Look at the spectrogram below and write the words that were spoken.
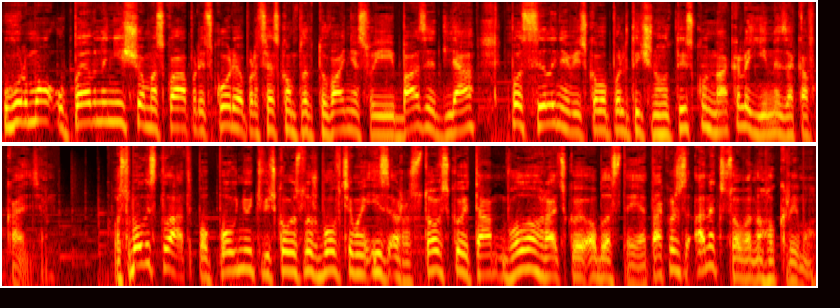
Гурмо упевнені, що Москва прискорює процес комплектування своєї бази для посилення військово-політичного тиску на країни Закавказя. Особовий склад поповнюють військовослужбовцями із Ростовської та Волгоградської областей, а також з анексованого Криму.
